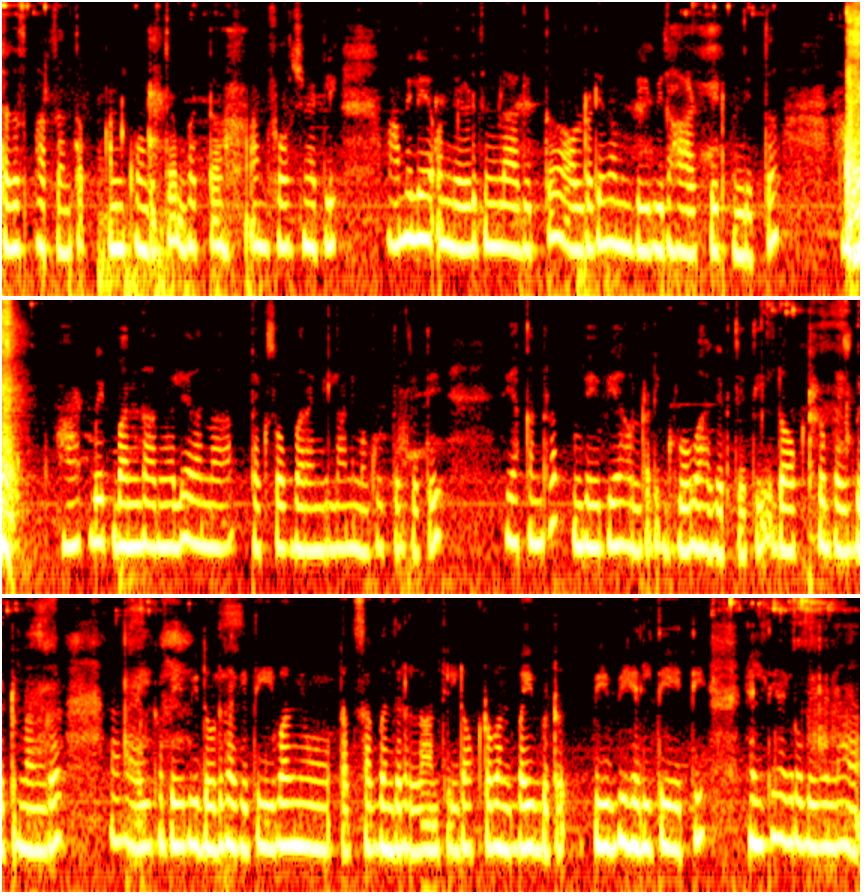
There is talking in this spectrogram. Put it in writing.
ತೆಗೆಸ್ಬಾರ್ದು ಅಂತ ಅಂದ್ಕೊಂಡಿದ್ದೆ ಬಟ್ ಅನ್ಫಾರ್ಚುನೇಟ್ಲಿ ಆಮೇಲೆ ಒಂದು ಎರಡು ತಿಂಗಳಾಗಿತ್ತು. ಆಲ್ರೆಡಿ ನಮ್ಮ ಬೇಬಿದು ಹಾರ್ಟ್ ಬೀಟ್ ಬಂದಿತ್ತು. ಹಾರ್ಟ್ ಬೀಟ್ ಬಂದಾದಮೇಲೆ ಅದನ್ನು ತೆಗ್ಸೋಕೆ ಬರೋಂಗಿಲ್ಲ ನಿಮಗೆ ಗೊತ್ತಿರ್ತೈತಿ. ಯಾಕಂದ್ರೆ ಬೇಬಿ ಆಲ್ರೆಡಿ ಗ್ರೋ ಆಗಿರ್ತೈತಿ. ಡಾಕ್ಟ್ರ್ ಬೈಬಿಟ್ರು ನಂಗೆ ಈಗ ಬೇಬಿ ದೊಡ್ಡದಾಗೈತಿ ಇವಾಗ ನೀವು ತೆಗ್ಸಕ್ಕೆ ಬಂದಿರಲ್ಲ ಅಂತೇಳಿ ಡಾಕ್ಟ್ರ್ ಬಂದು ಬೈದ್ಬಿಟ್ರು. ಬೇಬಿ ಹೆಲ್ತಿ ಐತಿ. ಹೆಲ್ತಿ ಆಗಿರೋ ಬೇಬಿನ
